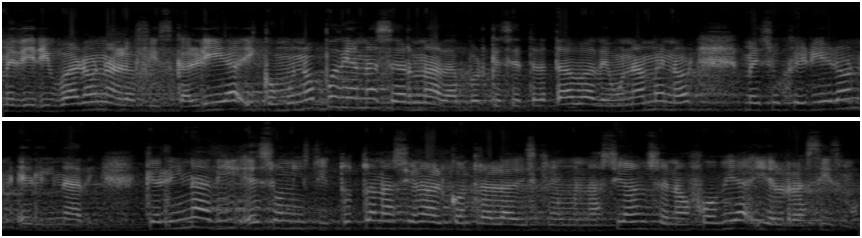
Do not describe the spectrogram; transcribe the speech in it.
Me derivaron a la fiscalía y como no podían hacer nada porque se trataba de una menor, me sugirieron el INADI, que el INADI es un Instituto Nacional contra la Discriminación, Xenofobia y el Racismo.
